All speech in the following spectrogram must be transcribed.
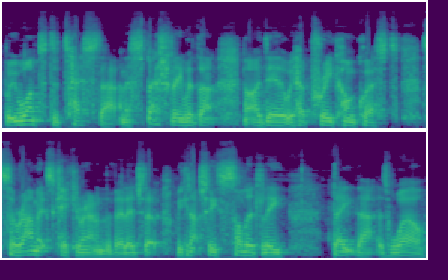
But we wanted to test that, and especially with that, that idea that we had pre-conquest ceramics kicking around in the village, that we can actually solidly date that as well.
